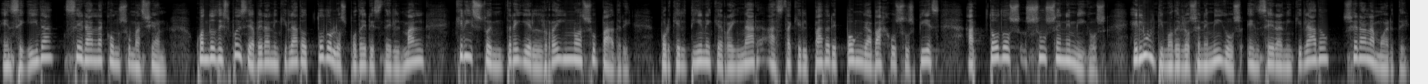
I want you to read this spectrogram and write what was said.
Enseguida será la consumación, cuando después de haber aniquilado todos los poderes del mal, Cristo entregue el reino a su Padre, porque Él tiene que reinar hasta que el Padre ponga bajo sus pies a todos sus enemigos. El último de los enemigos en ser aniquilado será la muerte.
